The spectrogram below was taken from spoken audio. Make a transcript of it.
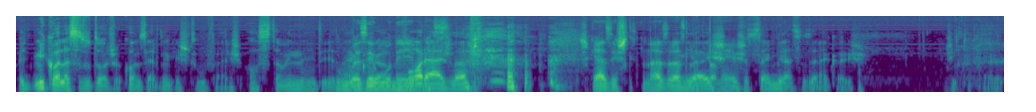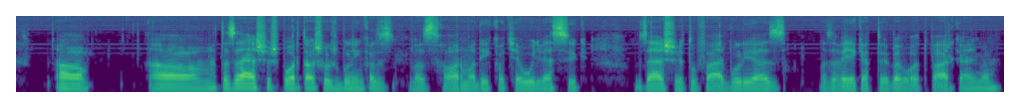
hogy mikor lesz az utolsó koncertünk, és túlfár, és azt a mindenit, hogy ez, Ú, ez jó név varázslat. És ez is, ez, ez ja, lett a és, név. és aztán, hogy mi lesz a zenekar is. És így. A, a, hát az első sportalsós bulink az, az harmadik, hogyha úgy vesszük. Az első tufár buli az, az a V2-be volt párkányban.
